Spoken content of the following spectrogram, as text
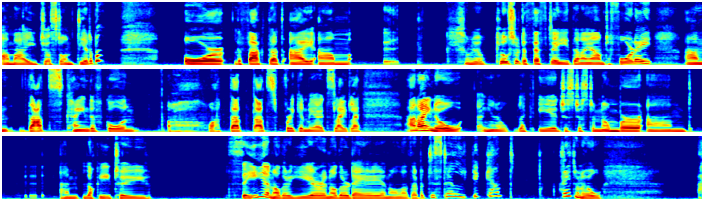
Am I just undateable? Or the fact that I am you know closer to 50 than I am to 40 and that's kind of going oh, what that that's freaking me out slightly. And I know, you know, like age is just a number, and uh, I'm lucky to see another year, another day, and all that. There, but you still, you can't. I don't know.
